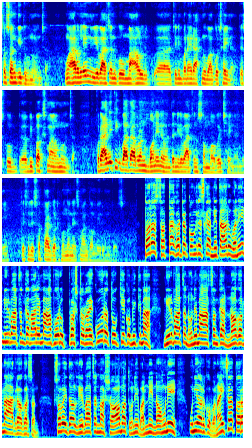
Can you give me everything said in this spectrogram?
सशङ्कित हुनुहुन्छ। उहाँहरूले नि निर्वाचनको माहौल चाहिँ बनाइराख्नु भएको छैन। त्यसको विपक्षमा हुनुहुन्छ। राजनीतिक वातावरण बनेन भने त निर्वाचन सम्भवै छैन नि। त्यसैले सत्ता गठबन्धन यसमा गम्भीर हुनुपर्छ। तर सत्ता घटक कङ्ग्रेसका नेताहरू भने निर्वाचनका बारेमा आफूहरू प्रष्ट रहेको र तोकिएको मितिमा निर्वाचन हुनेमा आशंका नगर्न आग्रह गर्छन्। सबै दल निर्वाचनमा सहमत हुने भन्ने नहुने उनीहरूको भनाइ छ तर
